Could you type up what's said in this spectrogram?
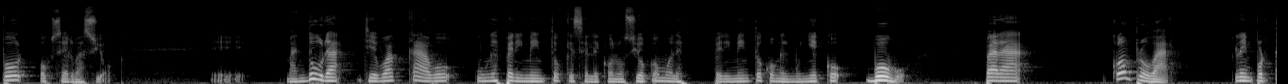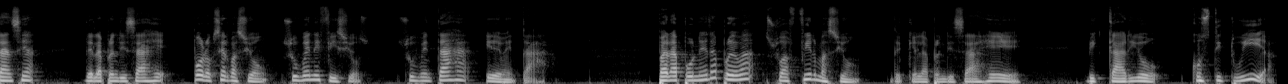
por observación. Eh, Bandura llevó a cabo un experimento que se le conoció como el experimento con el muñeco bobo para comprobar la importancia del aprendizaje por observación, sus beneficios, sus ventajas y desventajas para poner a prueba su afirmación de que el aprendizaje vicario constituía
